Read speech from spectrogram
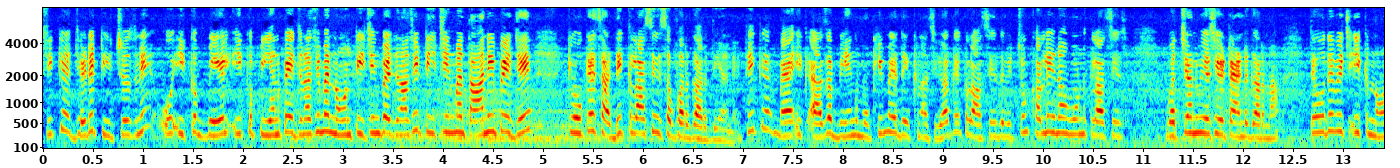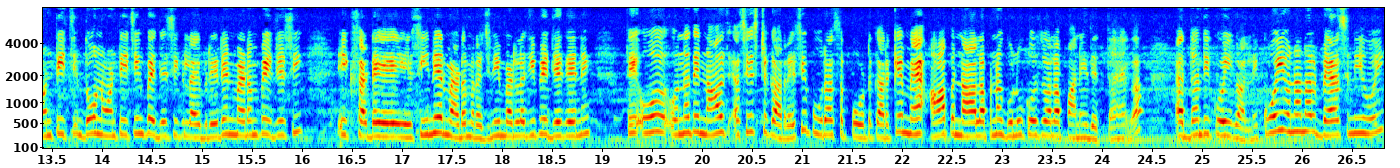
ਠੀਕ ਹੈ, ਜਿਹੜੇ ਟੀਚਰਸ ਨੇ, ਉਹ ਇੱਕ ਮੇਲ ਇੱਕ ਪੀਐਨ ਭੇਜਣਾ ਸੀ, ਮੈਂ ਨੌਨ ਟੀਚਿੰਗ ਭੇਜਣਾ ਸੀ ਟੀਚਿੰਗ ਮੈਂ ਤਾਂ ਨਹੀਂ ਭੇਜੇ, ਕਿਉਂਕਿ ਸਾਡੀ ਕਲਾਸਿਸ ਸਫਰ ਕਰਦੀਆਂ ਨੇ। ਠੀਕ ਹੈ, ਮੈਂ ਇੱਕ ਐਜ਼ ਅ ਬੀਇੰਗ ਮੁਖੀ, ਮੈਂ ਦੇਖਣਾ ਸੀਗਾ ਕਿ ਕਲਾਸਿਸ ਦੇ ਵਿੱਚੋਂ ਖਾਲੀ ਨਾ ਹੋਣ ਕਲਾਸਿਸ ਬੱਚਿਆਂ ਨੂੰ ਵੀ ਅਸੀਂ ਅਟੈਂਡ ਕਰਨਾ। ਤੇ ਉਹਦੇ ਵਿੱਚ ਇੱਕ ਨੌਨ ਟੀਚਿੰਗ ਦੋ ਨੌਨ ਟੀਚਿੰਗ ਭੇਜੇ ਸੀ, ਇੱਕ ਲਾਇਬ੍ਰੇਰੀਅਨ ਮੈਡਮ ਭੇਜੇ ਸੀ, ਇੱਕ ਸਾਡੇ ਸੀਨੀਅਰ ਮੈਡਮ ਰਜਨੀ ਮੈਡਲਾ ਜੀ ਭੇਜੇ ਗਏ ਨੇ ਤੇ ਉਹ ਉਹਨਾਂ ਦੇ ਨਾਲ ਅਸਿਸਟ ਕਰ ਰਹੇ ਸੀ ਪੂਰਾ ਸਪੋਰਟ ਕਰਕੇ। ਮੈਂ ਆਪ ਨਾਲ ਆਪਣਾ ਗਲੂਕੋਜ਼ ਵਾਲਾ ਪਾਣੀ ਦਿੱਤਾ ਹੈਗਾ। ਐਦਾਂ ਦੀ ਕੋਈ ਗੱਲ ਨਹੀਂ। ਕੋਈ ਉਹਨਾਂ ਨਾਲ ਬਹਿਸ ਨਹੀਂ ਹੋਈ।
